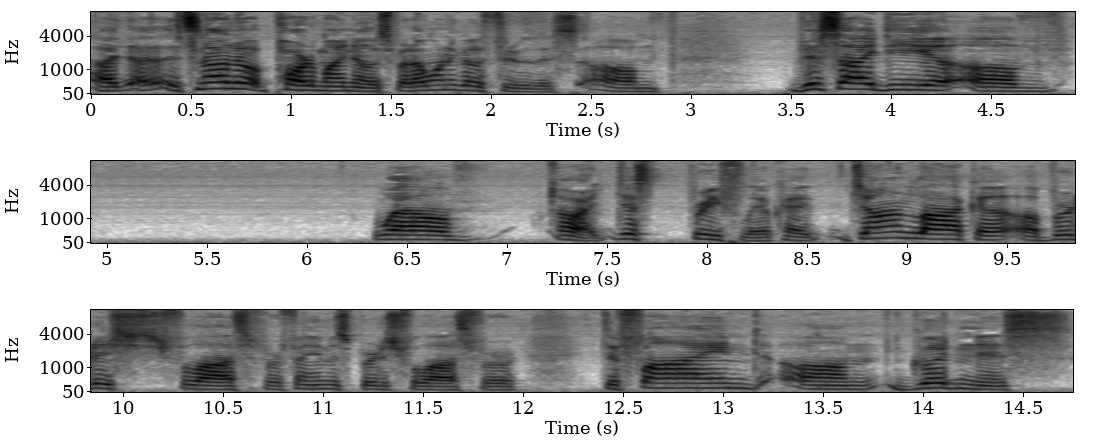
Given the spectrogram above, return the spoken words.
it's not a part of my notes, but I want to go through this. Um, this idea of well, all right, just briefly, okay. John Locke, a, a British philosopher, famous British philosopher, defined um, goodness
